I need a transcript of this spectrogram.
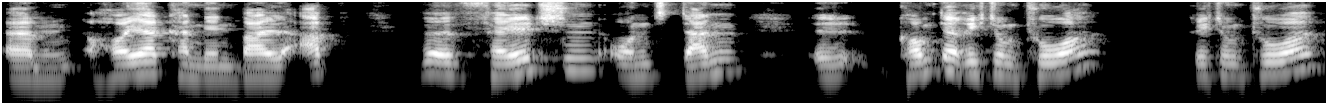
ähm, Heuer kann den Ball abfälschen und dann äh, kommt er Richtung Tor. Richtung Tor.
